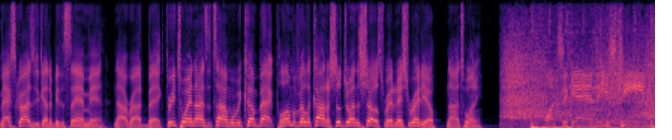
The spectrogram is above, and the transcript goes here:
Maxx Crosby's got to be the Sandman, not Rod Beck. 329 is the time when we come back. Paloma Villicana, she'll join the show. It's Raider Nation Radio, 920. Once again, these teams,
